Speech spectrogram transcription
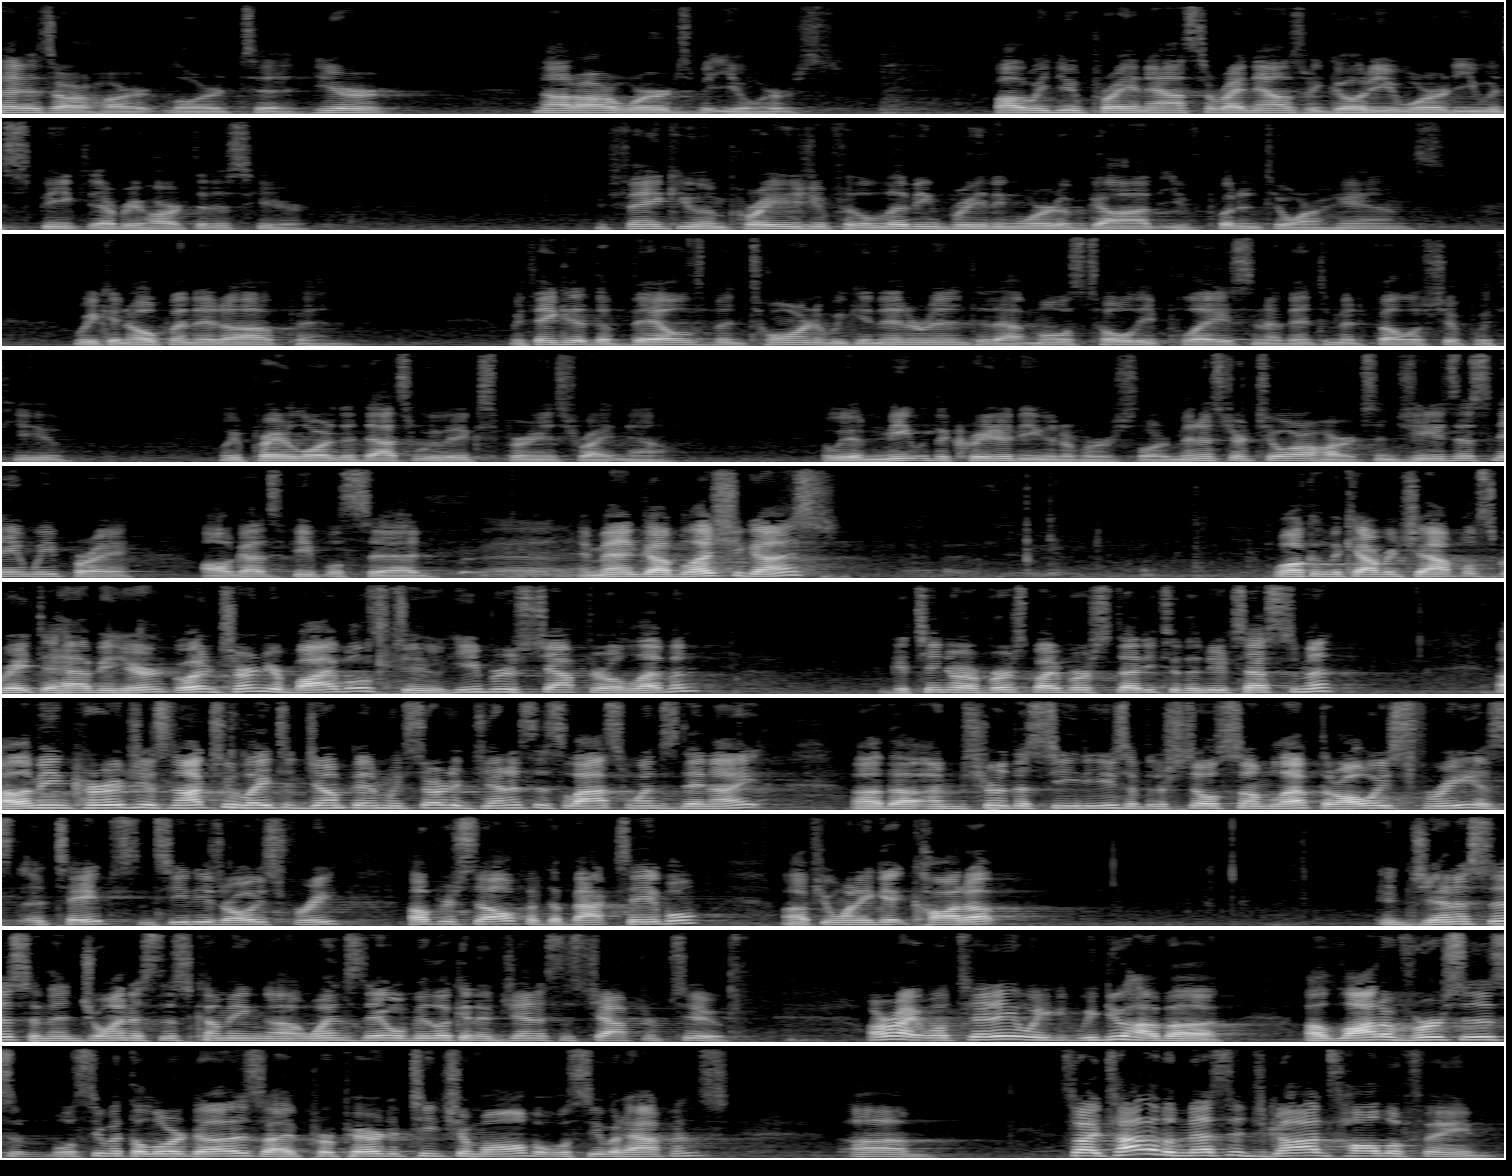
That is our heart, Lord, to hear not our words, but yours. Father, we do pray and ask that right now as we go to your word, you would speak to every heart that is here. We thank you and praise you for the living, breathing word of God that you've put into our hands. We can open it up and we thank you that the veil's been torn and we can enter into that most holy place and have intimate fellowship with you. We pray, Lord, that that's what we would experience right now. That we would meet with the Creator of the universe, Lord. Minister to our hearts. In Jesus' name we pray. All God's people said, Amen. Amen. God bless you guys. Welcome to Calvary Chapel. It's great to have you here. Go ahead and turn your Bibles to Hebrews chapter 11. Continue our verse by verse study to the New Testament. Uh, let me encourage you, it's not too late to jump in. We started Genesis last Wednesday night. Uh, the, I'm sure the CDs, if there's still some left, they're always free. As, uh, tapes and CDs are always free. Help yourself at the back table uh, if you want to get caught up in Genesis. And then join us this coming uh, Wednesday. We'll be looking at Genesis chapter 2. All right, well, today we, we do have a a lot of verses. We'll see what the Lord does. I've prepared to teach them all, but we'll see what happens. Um, so I titled the message God's Hall of Fame.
